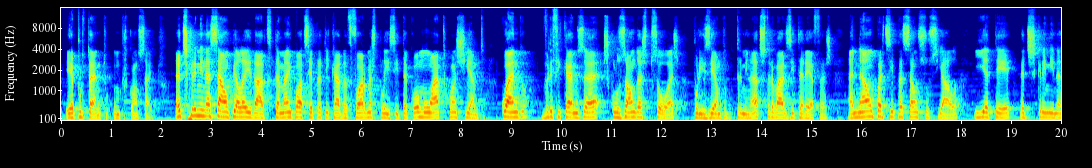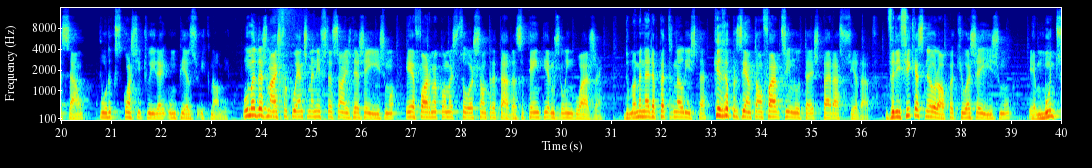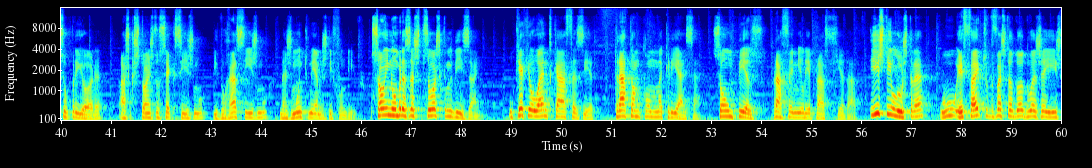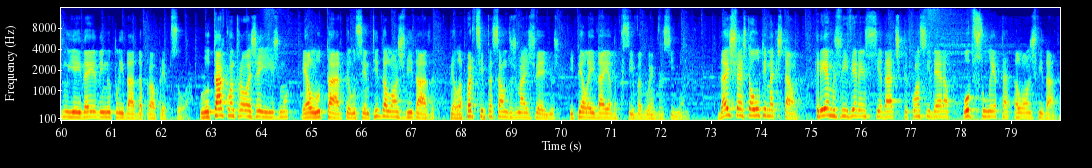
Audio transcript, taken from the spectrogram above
É, portanto, um preconceito. A discriminação pela idade também pode ser praticada de forma explícita como um ato consciente quando verificamos a exclusão das pessoas, por exemplo, de determinados trabalhos e tarefas, a não participação social e até a discriminação por se constituírem um peso económico. Uma das mais frequentes manifestações de ageísmo é a forma como as pessoas são tratadas, até em termos de linguagem de uma maneira paternalista, que representam fardos inúteis para a sociedade. Verifica-se na Europa que o ageísmo é muito superior às questões do sexismo e do racismo, mas muito menos difundido. São inúmeras as pessoas que me dizem: o que é que eu ando cá a fazer? Tratam-me como uma criança, sou um peso para a família e para a sociedade. Isto ilustra o efeito devastador do ageísmo e a ideia de inutilidade da própria pessoa. Lutar contra o ageísmo é lutar pelo sentido da longevidade, pela participação dos mais velhos e pela ideia depressiva do envelhecimento. Deixo esta última questão. Queremos viver em sociedades que consideram obsoleta a longevidade?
